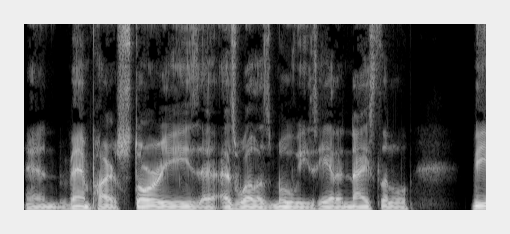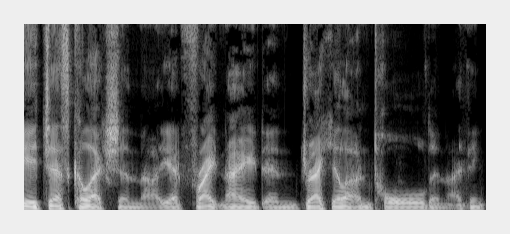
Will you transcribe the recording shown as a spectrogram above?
and vampire stories as well as movies. He had a nice little VHS collection. Uh, you had Fright Night and Dracula Untold, and I think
